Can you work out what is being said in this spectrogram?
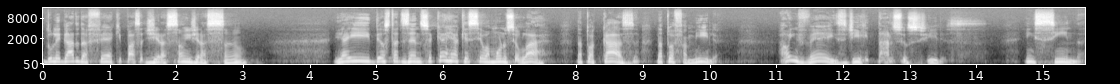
do legado da fé que passa de geração em geração. E aí Deus está dizendo: você quer reaquecer o amor no seu lar, na tua casa, na tua família? Ao invés de irritar os seus filhos, ensina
